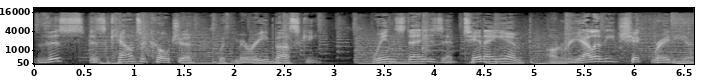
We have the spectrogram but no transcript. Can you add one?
This is Counterculture with Marie Buskey, Wednesdays at 10 a.m. on Reality Check Radio.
